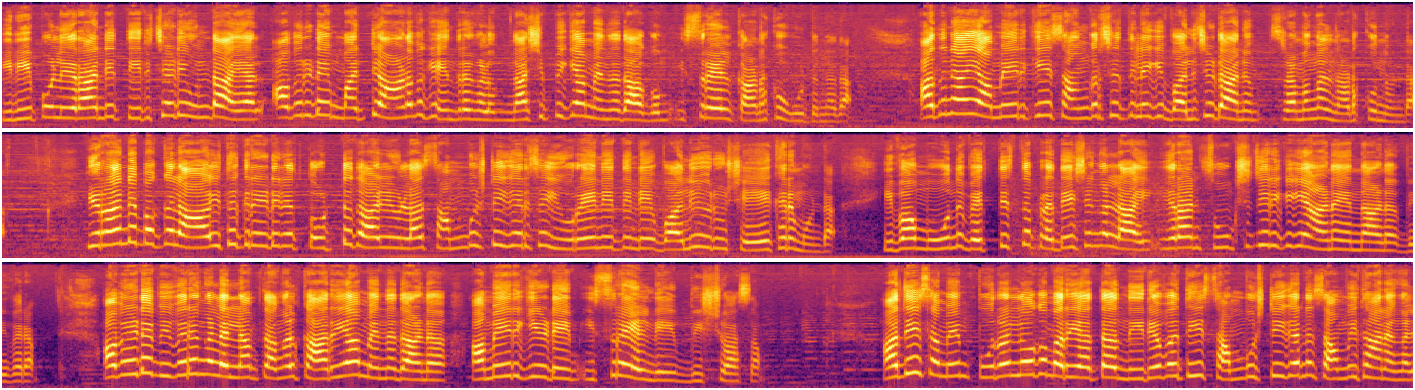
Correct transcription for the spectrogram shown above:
ഇനിയിപ്പോൾ ഇറാന്റെ തിരിച്ചടി ഉണ്ടായാൽ അവരുടെ മറ്റ് ആണവ കേന്ദ്രങ്ങളും നശിപ്പിക്കാമെന്നതാകും ഇസ്രയേൽ കണക്കുകൂട്ടുന്നത്. അതിനായി അമേരിക്കയെ സംഘർഷത്തിലേക്ക് വലിച്ചിടാനും ശ്രമങ്ങൾ നടക്കുന്നുണ്ട്. ഇറാന്റെ പക്കൽ ആയുധ ഗ്രേഡിന് തൊട്ടു താഴെയുള്ള സമ്പുഷ്ടീകരിച്ച യുറേനിയത്തിന്റെ വലിയൊരു ശേഖരമുണ്ട്. ഇവ മൂന്ന് വ്യത്യസ്ത പ്രദേശങ്ങളിലായി ഇറാൻ സൂക്ഷിച്ചിരിക്കുകയാണ് എന്നാണ് വിവരം. അവയുടെ വിവരങ്ങളെല്ലാം തങ്ങൾക്ക് അറിയാമെന്നതാണ് അമേരിക്കയുടെയും ഇസ്രയേലിന്റെയും വിശ്വാസം. അതേസമയം പുറംലോകമറിയാത്ത നിരവധി സമ്പുഷ്ടീകരണ സംവിധാനങ്ങൾ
